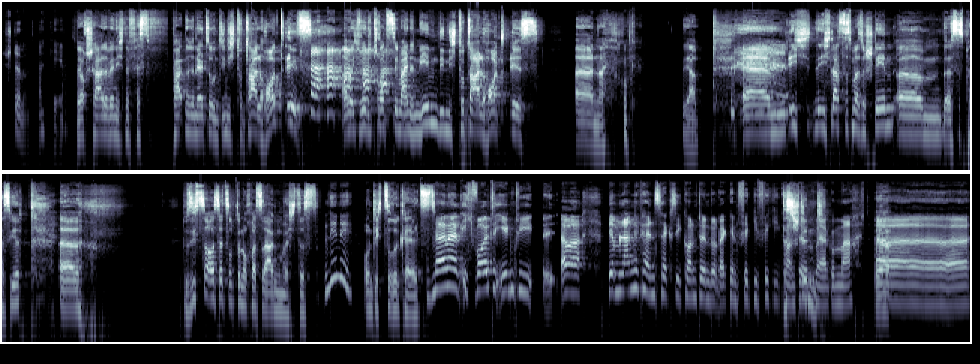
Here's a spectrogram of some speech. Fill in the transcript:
Stimmt, okay. Es wäre auch schade, wenn ich eine feste Partnerin hätte und die nicht total hot ist. Aber ich würde trotzdem eine nehmen, die nicht total hot ist. Äh, nein, okay. Ja. Ähm, ich ich lasse das mal so stehen. Ähm, das ist passiert. Äh, du siehst so aus, als ob du noch was sagen möchtest Nee, nee. und dich zurückhältst. Nein, nein, ich wollte irgendwie, äh, aber wir haben lange keinen sexy Content oder keinen ficky ficky Das Content mehr gemacht. Äh,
